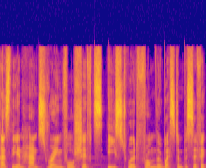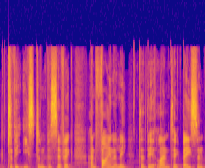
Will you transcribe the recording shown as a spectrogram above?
as the enhanced rainfall shifts eastward from the western Pacific to the eastern Pacific and finally to the Atlantic basin,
